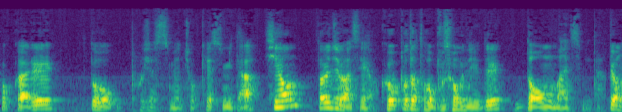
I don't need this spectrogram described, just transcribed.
효과를 또 보셨으면 좋겠습니다. 시험 떨지 마세요. 그것보다 더 무서운 일들 너무 많습니다. 뿅!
